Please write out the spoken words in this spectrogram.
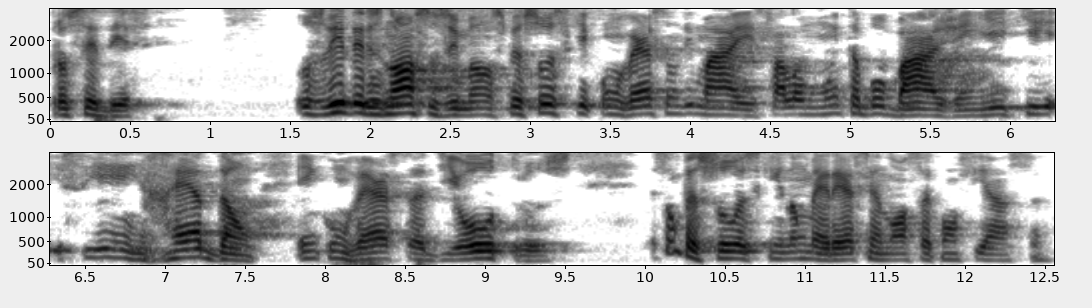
procedesse. Os líderes nossos, irmãos, pessoas que conversam demais, falam muita bobagem e que se enredam em conversa de outros, são pessoas que não merecem a nossa confiança.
